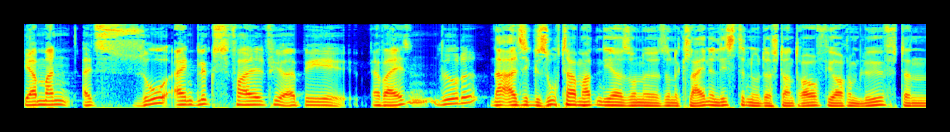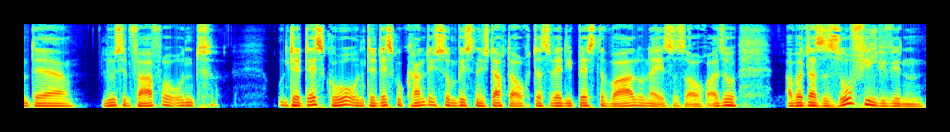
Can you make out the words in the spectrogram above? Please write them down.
der Mann als so ein Glücksfall für RB erweisen würde? Na, als sie gesucht haben, hatten die ja so eine, so eine kleine Liste und da stand drauf Joachim Löw, dann der Lucien Favre und, und Tedesco. Und Tedesco kannte ich so ein bisschen. Ich dachte auch, das wäre die beste Wahl und er ist es auch. Also, aber dass es so viel gewinnen,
